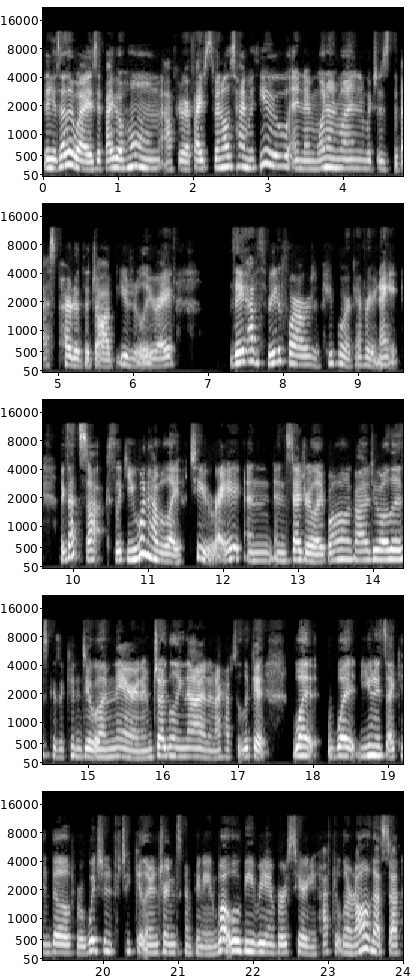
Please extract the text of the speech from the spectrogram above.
because otherwise, if I go home after if I spend all the time with you and I'm one on one, which is the best part of the job usually, right? They have three to four hours of paperwork every night. Like that sucks. Like you want to have a life too, right? And instead you're like, well, I gotta do all this because I couldn't do it while I'm there, and I'm juggling that, and I have to look at what what units I can bill for which in particular insurance company and what will be reimbursed here, and you have to learn all of that stuff.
